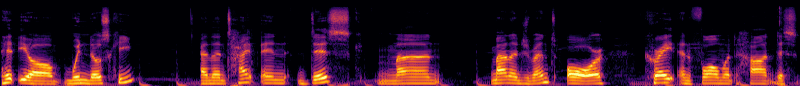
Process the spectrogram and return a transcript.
hit your Windows key and then type in disk man management or create and format hard disk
